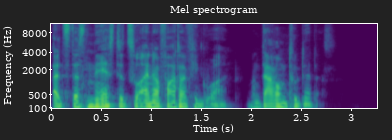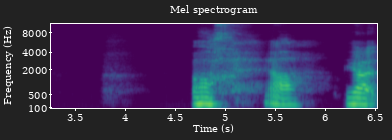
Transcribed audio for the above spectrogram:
als das Nächste zu einer Vaterfigur an. Und darum tut er das. Ach, ja. Ja,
